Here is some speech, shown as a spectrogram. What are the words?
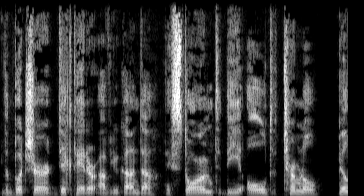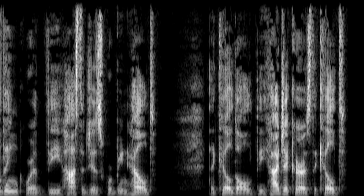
the butcher dictator of Uganda. They stormed the old terminal building where the hostages were being held. They killed all the hijackers. They killed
